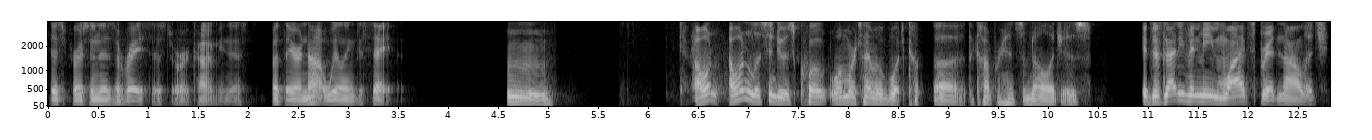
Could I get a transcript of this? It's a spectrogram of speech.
this person is a racist or a communist, but they are not willing to say it. Hmm. I want I want to listen to his quote one more time of what co- uh, the comprehensive knowledge is. It does not even mean widespread knowledge.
